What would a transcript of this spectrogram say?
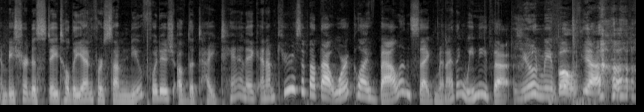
And be sure to stay till the end for some new footage of the Titanic. And I'm curious about that work life balance segment. I think we need that. You and me both, yeah.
